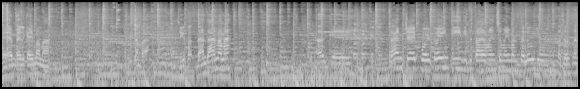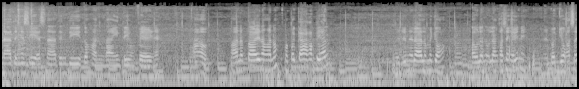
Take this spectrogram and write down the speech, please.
ML kay mama. Saan ba? Sige pa, daan-daan mama. Okay. Time check 420. Dito tayo ngayon sa may Mandaluyong. Nadarap na natin yung CS natin dito. 190 yung fare niya. Wow. Hanap tayo ng ano, mapagkakapihan. Medyo nilalamig ako. Ulan-ulan kasi ngayon eh. May bagyo kasi.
